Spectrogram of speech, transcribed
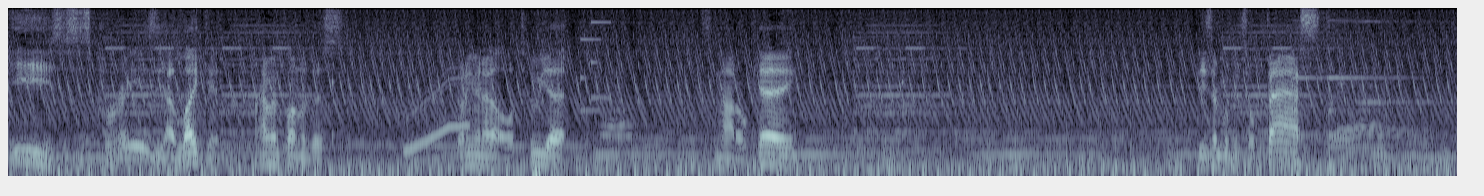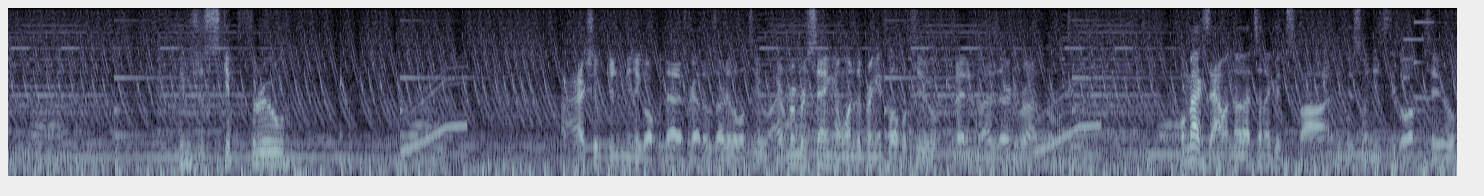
Jeez, this is crazy. I like it. Having fun with this. Don't even have level 2 yet. It's not okay. These are moving so fast. Things just skip through. I actually didn't mean to go up with that. I forgot that was already level 2. I remember saying I wanted to bring it to level 2, but I didn't realize I already brought it to level 2. We'll max that one though. That's in a good spot. I think this one needs to go up too.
